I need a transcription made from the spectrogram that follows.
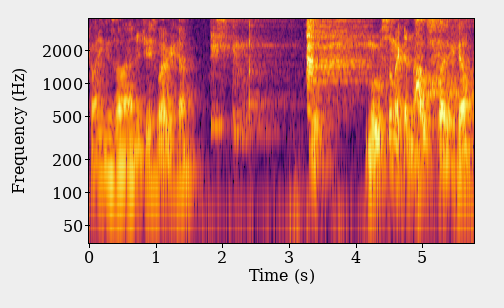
you want to use our energies while you're here? Move, move something in the house while you're here.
